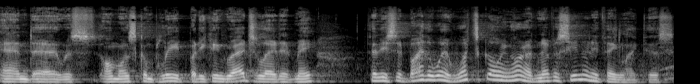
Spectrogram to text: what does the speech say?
and uh, it was almost complete. But he congratulated me. Then he said, By the way, what's going on? I've never seen anything like this.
